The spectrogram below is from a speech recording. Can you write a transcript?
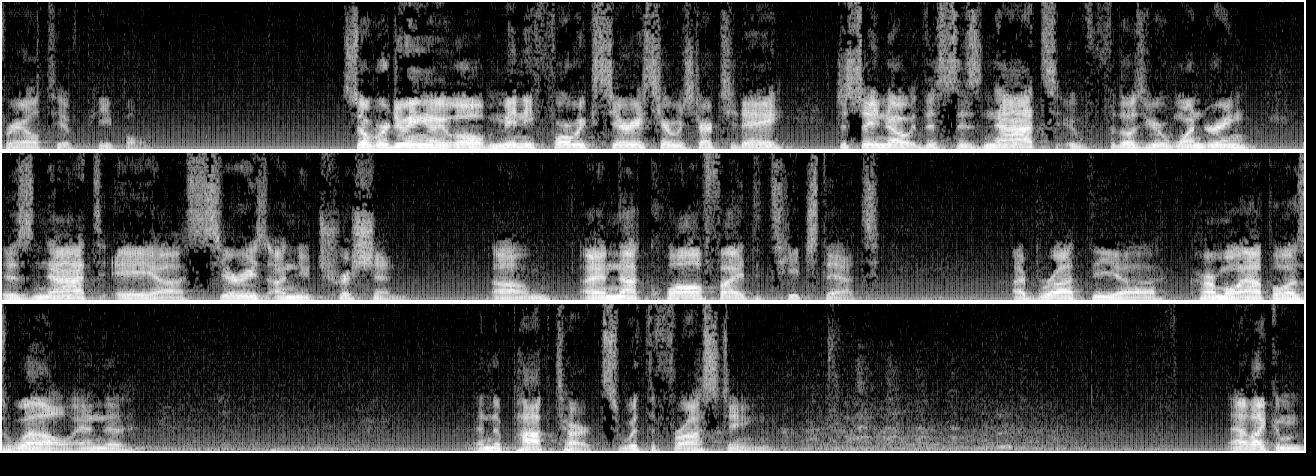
frailty of people. So we're doing a little mini four week series here. We start today. Just so you know, this is not, for those of you who are wondering, is not a uh, series on nutrition. Um, I am not qualified to teach that. I brought the uh, caramel apple as well, and the and the pop tarts with the frosting. I like them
